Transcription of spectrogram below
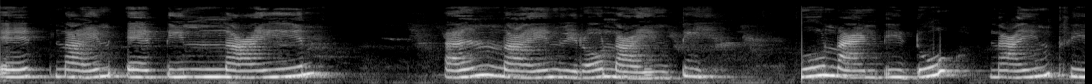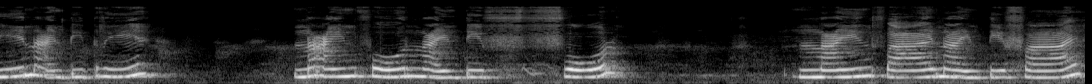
eight nine eighty nine and nine zero ninety two ninety two nine three ninety three nine four ninety nine five ninety five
